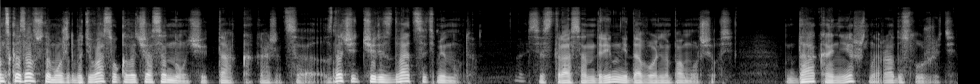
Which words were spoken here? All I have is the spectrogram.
Он сказал, что может быть у вас около часа ночи. Так, кажется. Значит, через 20 минут. Сестра Сандрин недовольно поморщилась. Да, конечно, рада служить.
